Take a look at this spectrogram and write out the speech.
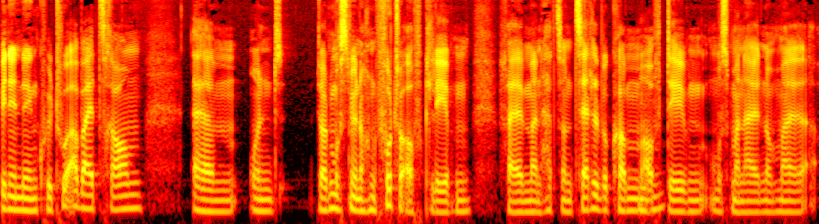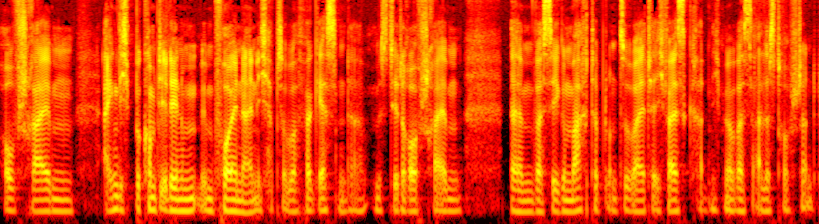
Bin in den Kulturarbeitsraum ähm, und dort mussten wir noch ein Foto aufkleben, weil man hat so einen Zettel bekommen, mhm. auf dem muss man halt nochmal aufschreiben. Eigentlich bekommt ihr den im, im Vorhinein, ich habe es aber vergessen, da müsst ihr drauf schreiben, ähm, was ihr gemacht habt und so weiter. Ich weiß gerade nicht mehr, was alles drauf stand.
